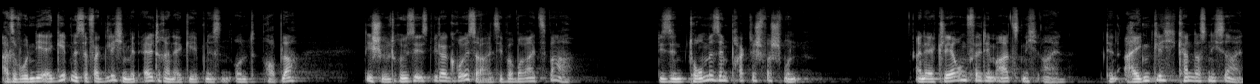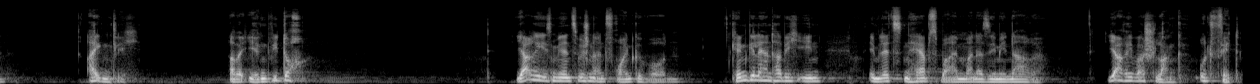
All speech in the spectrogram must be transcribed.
Also wurden die Ergebnisse verglichen mit älteren Ergebnissen und hoppla, die Schilddrüse ist wieder größer, als sie bereits war. Die Symptome sind praktisch verschwunden. Eine Erklärung fällt dem Arzt nicht ein, denn eigentlich kann das nicht sein. Eigentlich. Aber irgendwie doch. Jari ist mir inzwischen ein Freund geworden. Kennengelernt habe ich ihn im letzten Herbst bei einem meiner Seminare. Jari war schlank und fit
